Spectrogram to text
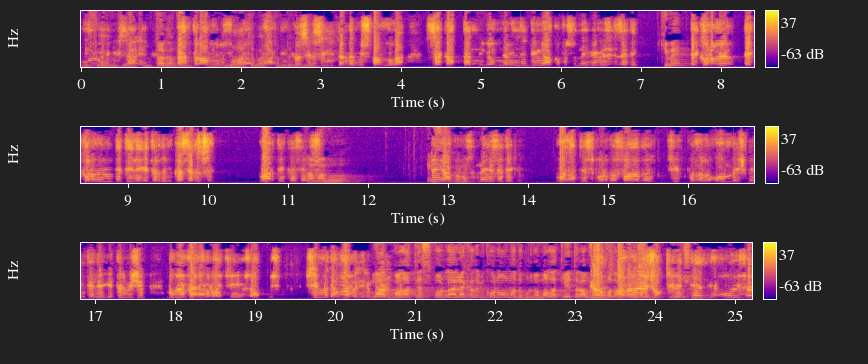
Uğur Bey bir saniye. Tabii. Ben Trabzonspor'a Malatya Başkanı Martin da Kaseris'i getirdim İstanbul'a. Sakat dendi. Gönderildi. Dünya Kupası'nda hepimiz izledik. Kime? Ekonomi ekonomi biletiyle getirdim Kaseris'i. Martin Kaseris. Tamam. Dünya Kupası'nda izledik. Malatya Spor'da sağladığı çift pınarı 15 bin TL'ye getirmişim. Bugün Fenerbahçe'ye imza atmış. Şimdi devam edelim. Ya Buyurun. Malatya Spor'la alakalı bir konu olmadı burada. Malatya'ya Trabzon'a Yok falan bana onları öyle çok tweet konuşmadık. geldi. O yüzden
